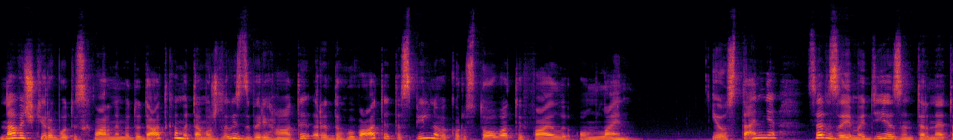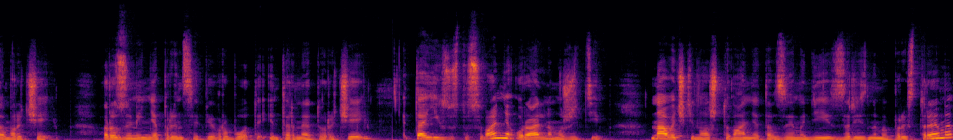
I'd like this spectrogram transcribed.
Навички роботи з хмарними додатками та можливість зберігати, редагувати та спільно використовувати файли онлайн. І останнє це взаємодія з інтернетом речей розуміння принципів роботи інтернету речей та їх застосування у реальному житті, навички налаштування та взаємодії з різними пристроями,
